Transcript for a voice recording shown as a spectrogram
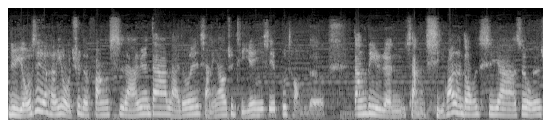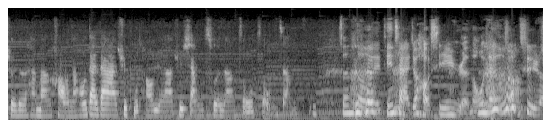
旅游是一个很有趣的方式啊，因为大家来都会想要去体验一些不同的当地人想喜欢的东西啊，所以我就觉得还蛮好，然后带大家去葡萄园啊，去乡村啊走走这样子。真的，听起来就好吸引人哦！我现在都想去了。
